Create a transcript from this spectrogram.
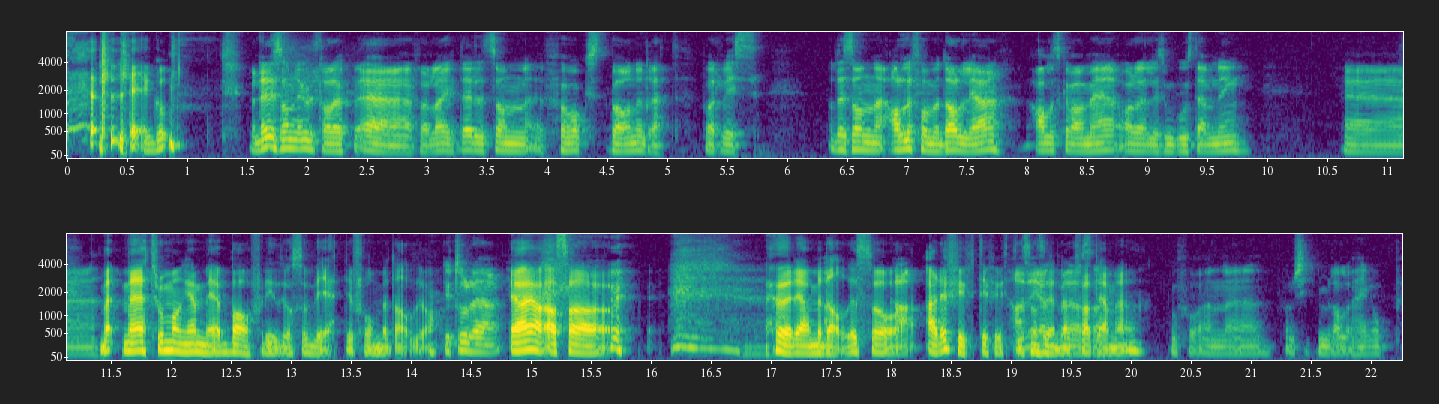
Legoen. Men det er litt sånn ultraløp er, føler jeg. Det er litt sånn forvokst barneidrett på et vis. Og det er sånn alle får medalje, alle skal være med, og det er liksom god stemning. Eh, Men, men jeg tror mange er med bare fordi de også vet de får medalje du tror det er Ja, ja, altså Hører jeg medalje, så Ja. er det 50-50 Ja, sannsynlighet for at jeg er med. å får en, eh, en skikkelig medalje å henge opp?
